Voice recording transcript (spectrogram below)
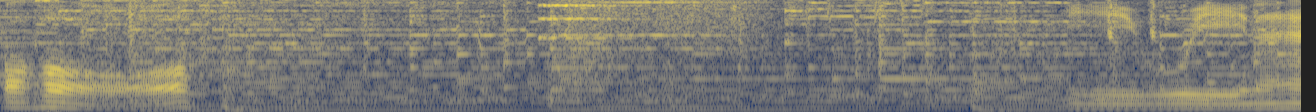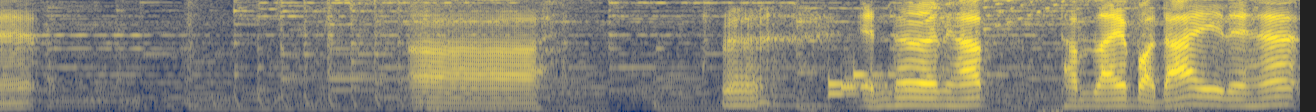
โอ้โหอีวีนะฮะ อ่า เอนเทอร์ครับ ทำไรบ่ได้เลยฮะ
